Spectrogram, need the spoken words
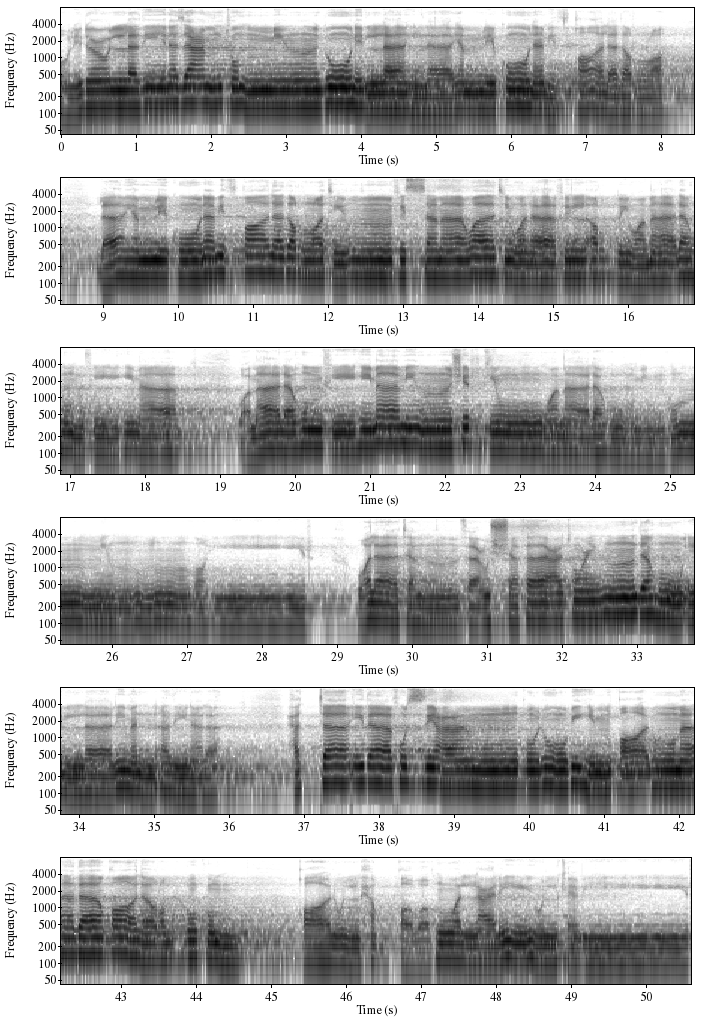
قل ادعوا الذين زعمتم من دون الله لا يملكون مثقال ذرة لا يملكون مثقال ذرة في السماوات ولا في الأرض وما لهم فيهما وما لهم فيهما من شرك وما له منهم من ولا تنفع الشفاعة عنده إلا لمن أذن له. حتى إذا فزع عن قلوبهم قالوا ماذا قال ربكم؟ قالوا الحق وهو العلي الكبير.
